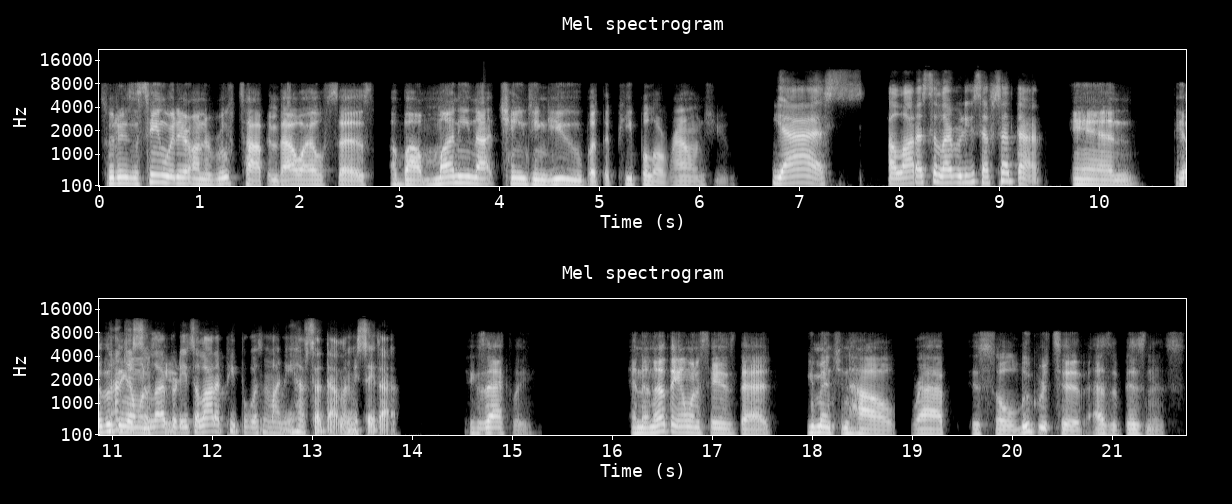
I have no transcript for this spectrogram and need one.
So there's a scene where they're on the rooftop and Bow Wow says about money not changing you, but the people around you. Yes. A lot of celebrities have said that. And the other not thing just celebrities, say, a lot of people with money have said that. Let me say that. Exactly. And another thing I want to say is that you mentioned how rap is so lucrative as a business.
